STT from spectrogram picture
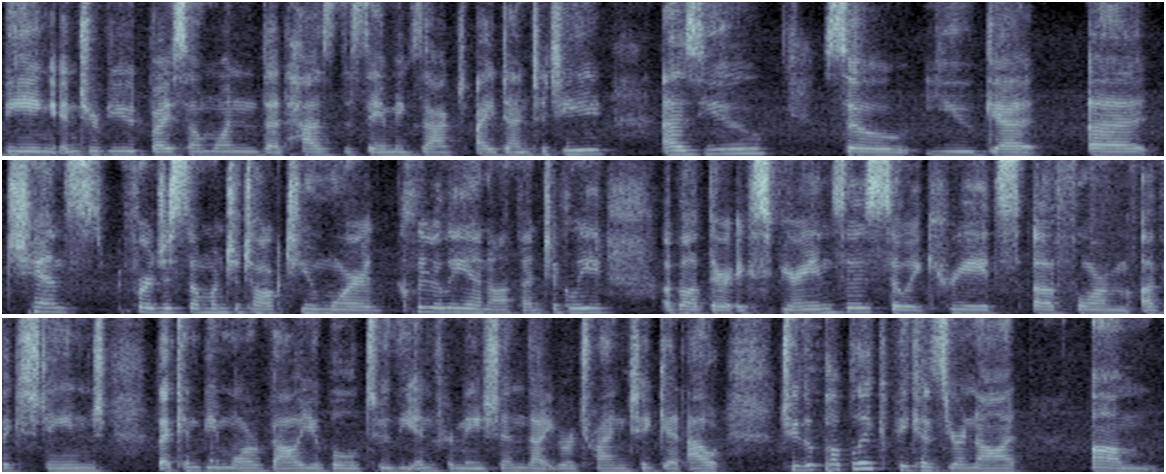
being interviewed by someone that has the same exact identity as you. So you get a chance for just someone to talk to you more clearly and authentically about their experiences. So it creates a form of exchange that can be more valuable to the information that you're trying to get out to the public because you're not um,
